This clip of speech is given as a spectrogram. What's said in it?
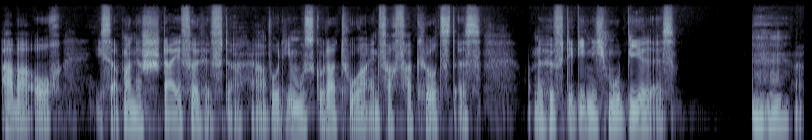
Aber auch, ich sag mal, eine steife Hüfte, ja, wo die Muskulatur einfach verkürzt ist. Und eine Hüfte, die nicht mobil ist. Mhm. Ja.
